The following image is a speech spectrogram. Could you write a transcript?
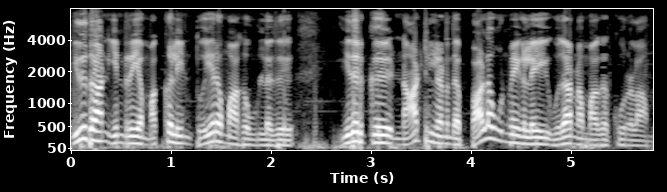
இதுதான் இன்றைய மக்களின் துயரமாக உள்ளது. இதற்கு நாட்டில் நடந்த பல உண்மைகளை உதாரணமாக கூறலாம்.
